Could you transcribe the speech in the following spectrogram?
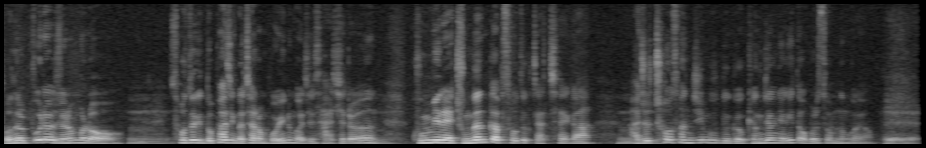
돈을 뿌려주는 걸로 음. 소득이 높아진 것처럼 보이는 거지 사실은 음. 국민의 중간값 소득 자체가 음. 아주 초선진국이고 경쟁력이 있다고 볼수 없는 거예요. 예.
